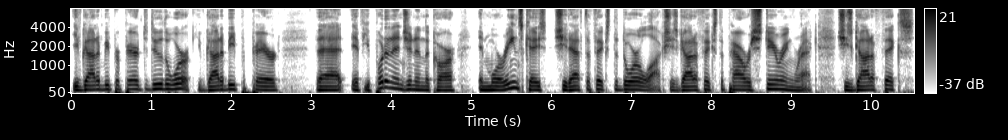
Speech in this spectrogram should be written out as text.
You've got to be prepared to do the work. You've got to be prepared that if you put an engine in the car, in Maureen's case, she'd have to fix the door lock. She's got to fix the power steering rack. She's got to fix,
